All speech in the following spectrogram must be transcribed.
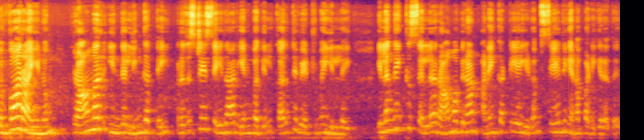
எவ்வாறாயினும் ராமர் இந்த லிங்கத்தை பிரதிஷ்டை செய்தார் என்பதில் கருத்து வேற்றுமை இல்லை. இலங்கைக்கு செல்ல ராமபிரான் அணை கட்டிய இடம் சேது எனப்படுகிறது.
